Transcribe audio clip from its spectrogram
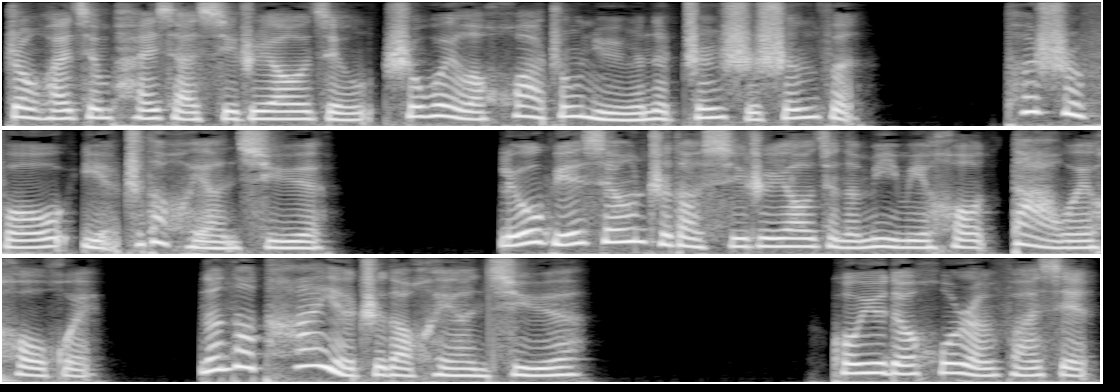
郑怀清拍下西之妖精是为了画中女人的真实身份，他是否也知道黑暗契约？刘别香知道西之妖精的秘密后，大为后悔。难道他也知道黑暗契约？孔玉德忽然发现，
